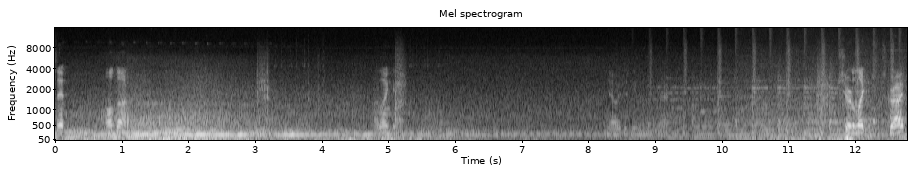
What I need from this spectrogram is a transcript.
That's it. All done. I like it. Now we just need another guy. Be sure to like and subscribe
